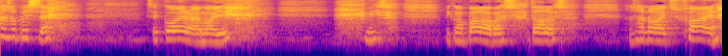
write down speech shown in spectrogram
Tähän sopisi se, se koira-emoji, mikä on palavassa talossa. Hän sanoi, että fine.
